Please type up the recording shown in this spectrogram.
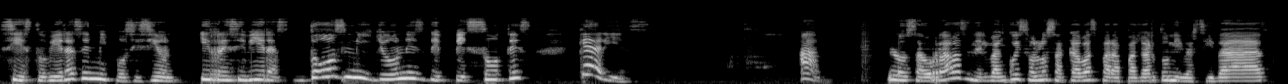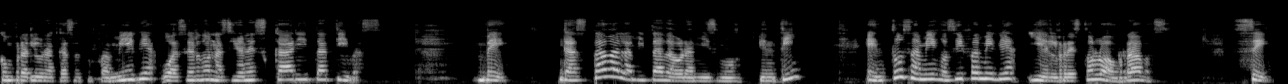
si estuvieras en mi posición y recibieras dos millones de pesotes, ¿qué harías? Ah, los ahorrabas en el banco y solo sacabas para pagar tu universidad, comprarle una casa a tu familia o hacer donaciones caritativas. B. Gastaba la mitad ahora mismo en ti, en tus amigos y familia y el resto lo ahorrabas. C.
